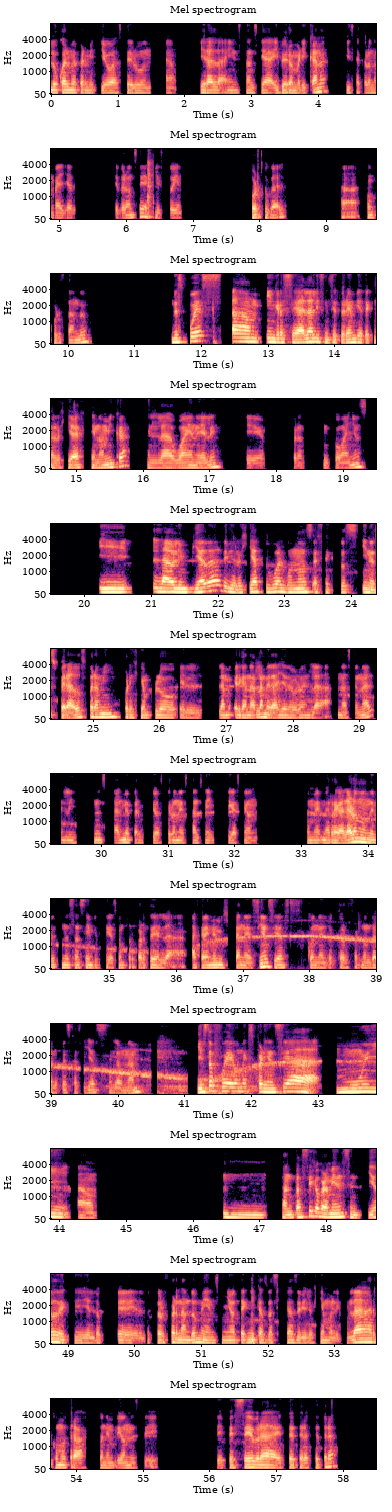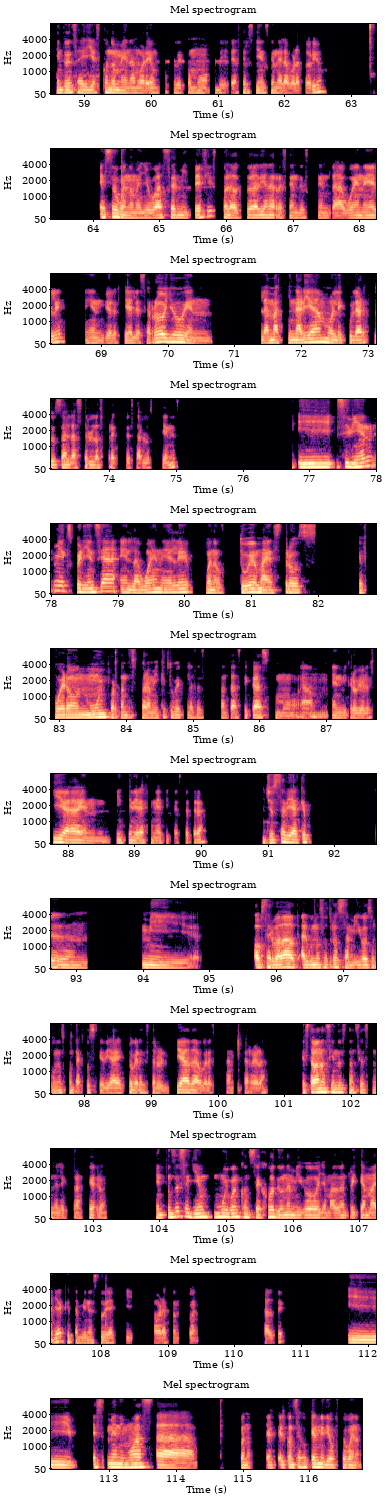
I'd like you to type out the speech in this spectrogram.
lo cual me permitió hacer un, ir a la instancia iberoamericana y sacar una medalla de, bronce. Aquí estoy en Portugal uh, concursando. Después ingresé a la licenciatura en biotecnología genómica en la UANL, eh, fueron cinco años. Y la Olimpiada de Biología tuvo algunos efectos inesperados para mí. Por ejemplo, el, el ganar la medalla de oro en la nacional, en la nacional, me permitió hacer una estancia de investigación me, regalaron una, estancia de investigación por parte de la Academia Mexicana de Ciencias con el doctor Fernando López Casillas en la UNAM. Y esto fue una experiencia muy mm, fantástica para mí en el sentido de que el, el, doctor Fernando me enseñó técnicas básicas de biología molecular, cómo trabajar con embriones de, de pesebra, etcétera, etcétera. Entonces ahí es cuando me enamoré un poco de cómo de hacer ciencia en el laboratorio eso, bueno, me llevó a hacer mi tesis con la doctora Diana Reséndez en la UNL, en Biología del Desarrollo, en la maquinaria molecular que usan las células para expresar los genes. Y si bien mi experiencia en la UNL, bueno, tuve maestros que fueron muy importantes para mí, que tuve clases fantásticas como en microbiología, en ingeniería genética, etc. Yo sabía que em, mi observaba algunos otros amigos, algunos contactos que había hecho gracias a la Olimpiada o gracias a mi carrera, que estaban haciendo estancias en el extranjero. Entonces seguí un muy buen consejo de un amigo llamado Enrique Amaya, que también estudia aquí ahora conmigo en. Y me animó a, bueno, el, consejo que él me dio fue, bueno,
